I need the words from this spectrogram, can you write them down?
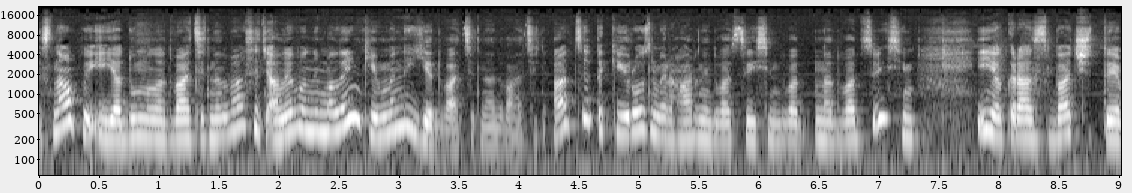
снапи. І я думала 20 на 20, але вони маленькі, в мене є 20 на 20. А це такий розмір гарний 28 на 28. І якраз бачите.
